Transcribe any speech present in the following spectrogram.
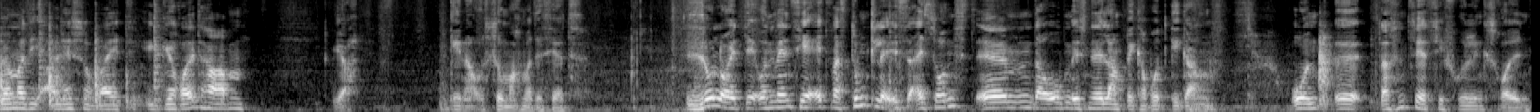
wenn wir die alle soweit gerollt haben. Ja, genau, so machen wir das jetzt. So Leute, und wenn es hier etwas dunkler ist als sonst, ähm, da oben ist eine Lampe kaputt gegangen. Und äh, da sind jetzt die Frühlingsrollen.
